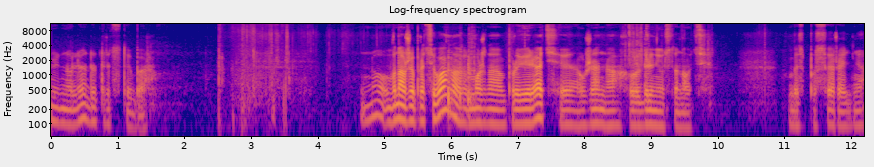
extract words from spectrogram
Від 0 до 30 бар. Ну, вона вже працювала, можна перевіряти е, вже на холодильній установці безпосередньо.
